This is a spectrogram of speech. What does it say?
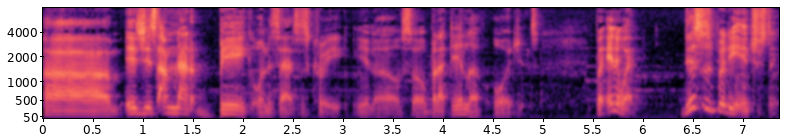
Um, it's just I'm not big on Assassin's Creed, you know. So, but I did love Origins. But anyway, this is pretty interesting.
